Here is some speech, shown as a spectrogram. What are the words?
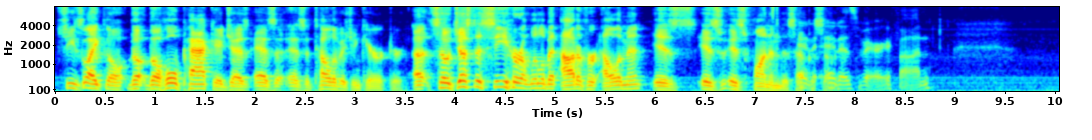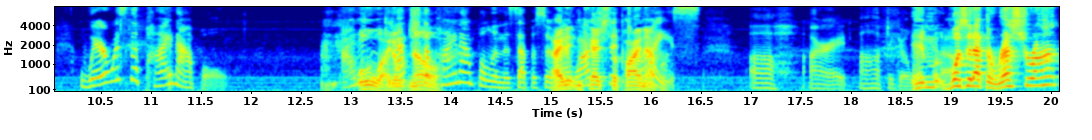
She's like the, the the whole package as as a, as a television character. Uh, so just to see her a little bit out of her element is is is fun in this It, episode. it is very fun. Where was the pineapple? I didn't I don't catch know. the pineapple in this episode. I didn't watched catch the it pineapple. Twice. Oh, all right. I'll have to go. Look it up. was it at the restaurant?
